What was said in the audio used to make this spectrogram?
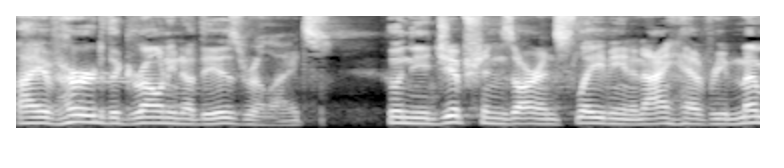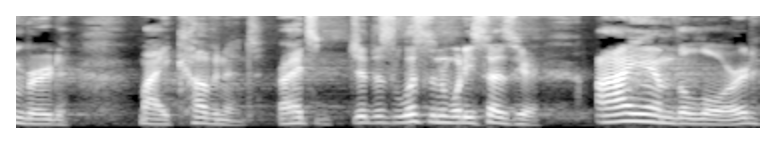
I have heard the groaning of the Israelites, whom the Egyptians are enslaving, and I have remembered my covenant. Right? So just listen to what he says here. I am the Lord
